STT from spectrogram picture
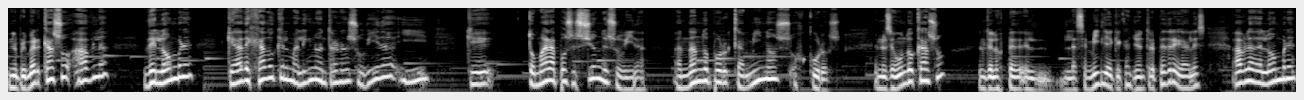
En el primer caso habla del hombre que ha dejado que el maligno entrara en su vida y que tomara posesión de su vida, andando por caminos oscuros. En el segundo caso, el de los, la semilla que cayó entre pedregales, habla del hombre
